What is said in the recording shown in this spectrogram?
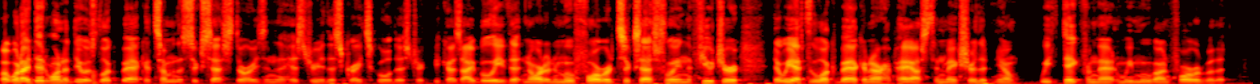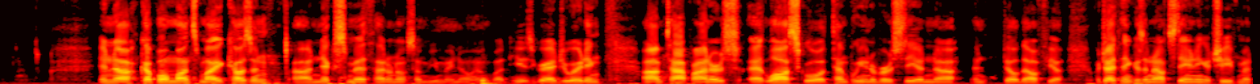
But what I did want to do is look back at some of the success stories in the history of this great school district, because I believe that in order to move forward successfully in the future, that we have to look back in our past and make sure that, you know, we take from that and we move on forward with it. In a couple of months, my cousin, uh, Nick Smith, I don't know, some of you may know him, but he is graduating um, top honors at law school at Temple University in, uh, in Philadelphia, which I think is an outstanding achievement.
